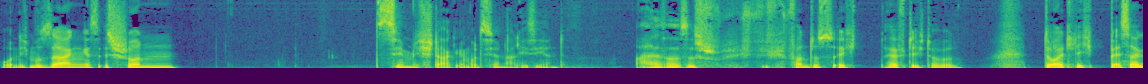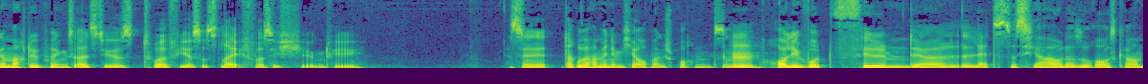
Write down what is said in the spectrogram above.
Und ich muss sagen, es ist schon, ziemlich stark emotionalisierend. Also es ist, ich fand es echt heftig. Deutlich besser gemacht übrigens als dieses 12 Years a Slave, was ich irgendwie also, darüber haben wir nämlich ja auch mal gesprochen. So ein mhm. Hollywood-Film, der letztes Jahr oder so rauskam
